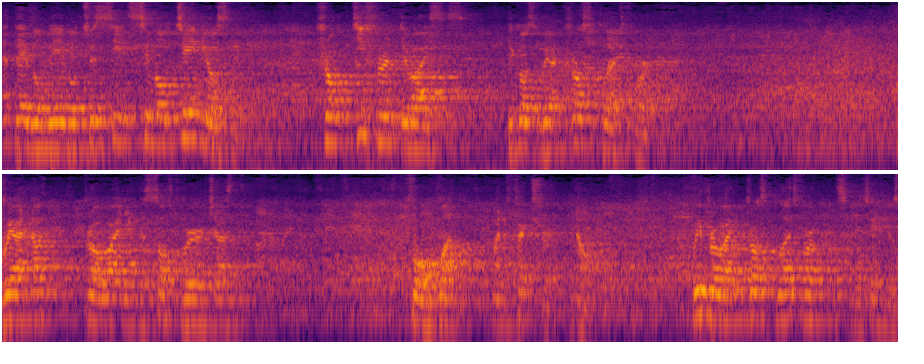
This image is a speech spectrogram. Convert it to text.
And they will be able to see it simultaneously from different devices because we are cross-platform. We are not providing the software just for one manufacturer, no. We provide cross-platform and simultaneous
